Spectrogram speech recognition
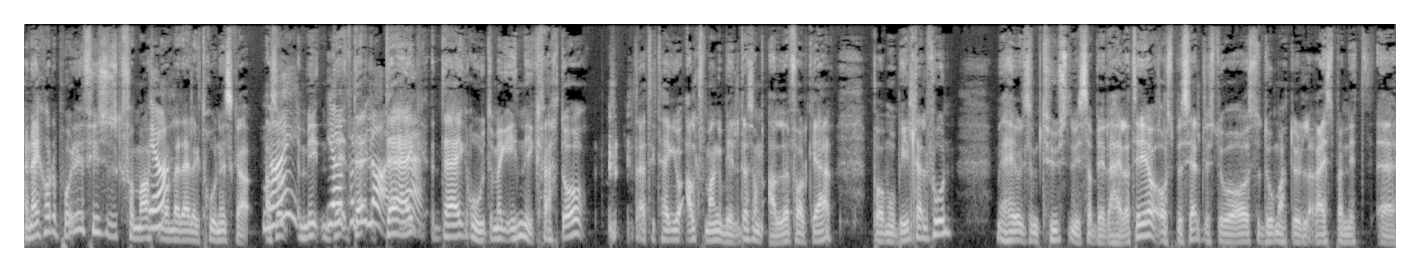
Men jeg holder på i det fysiske formatet Ja. nå med det elektroniske. Nei, mi- ja, det, for du det, lager det, jeg, det. det jeg roter meg inn i hvert år, det er at jeg tar jo altfor mange bilder, som alle folk gjør, på mobiltelefon. Vi har jo liksom tusenvis av bilder hele tida, og spesielt hvis du var så dum at du reiste på en litt eh,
